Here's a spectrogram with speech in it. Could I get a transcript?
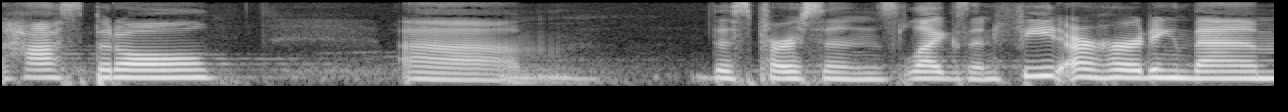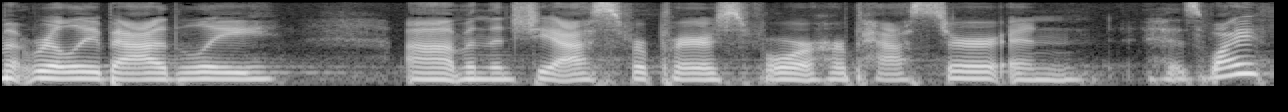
hospital. Um, this person's legs and feet are hurting them really badly. Um, and then she asked for prayers for her pastor and his wife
